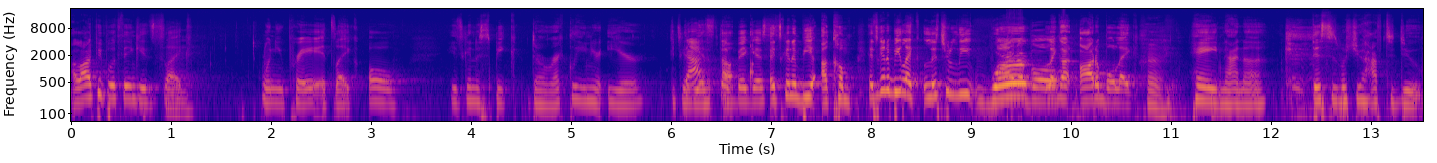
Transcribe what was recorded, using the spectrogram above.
A lot of people think it's like when you pray, it's like, oh, he's gonna speak directly in your ear. It's gonna That's be the a- a- biggest- It's gonna be a. Com- it's gonna be like literally word, Audible. like an audible, like, hmm. hey Nana, this is what you have to do.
